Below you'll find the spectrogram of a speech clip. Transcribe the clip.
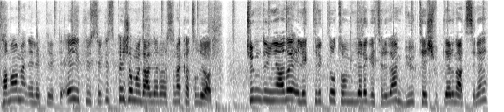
tamamen elektrikli E208 Peugeot modelleri arasına katılıyor. Tüm dünyada elektrikli otomobillere getirilen büyük teşviklerin aksine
